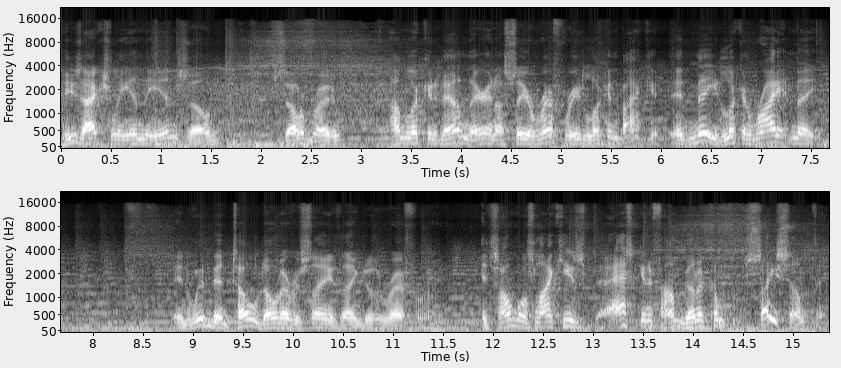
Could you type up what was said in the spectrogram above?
He's actually in the end zone celebrating. I'm looking down there and I see a referee looking back at, at me, looking right at me. And we've been told don't ever say anything to the referee. It's almost like he's asking if I'm going to come say something.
